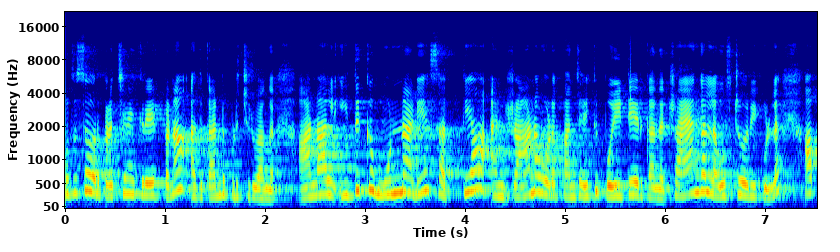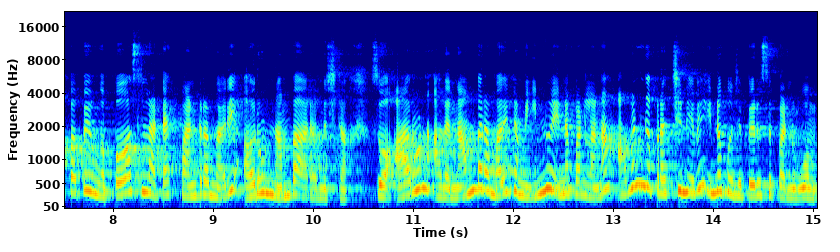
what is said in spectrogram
புதுசாக ஒரு பிரச்சனை கிரியேட் பண்ணால் அது கண்டுபிடிச்சிருவாங்க. ஆனால் இதுக்கு முன்னாடியே சத்யா அண்ட் ராணாவோட பஞ்சாயத்து போயிட்டே இருக்கு. அந்த ட்ரையாங்கல் லவ் ஸ்டோரிக்குள்ளே அப்பப்போ இவங்க பர்சனல் அட்டாக் பண்ணுற மாதிரி அருண் நம்ப ஆரம்பிச்சிட்டான். ஸோ அருண் அதை நம்புற மாதிரி நம்ம இன்னும் என்ன பண்ணலாம்னா அவனுங்க பிரச்சனையவே இன்னும் கொஞ்சம் பெருசு பண்ணுவோம்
